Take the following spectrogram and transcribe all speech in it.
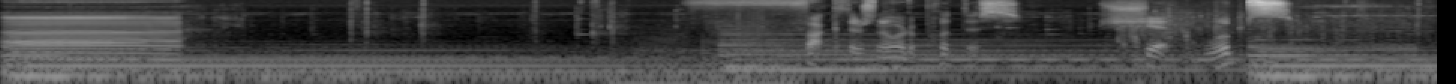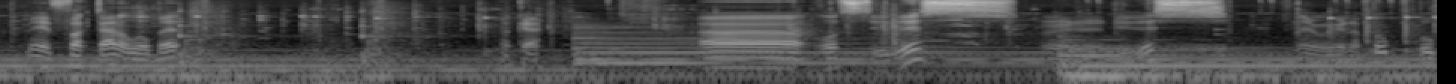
Uh. Fuck, there's nowhere to put this. Shit. Whoops. May have fucked that a little bit. Okay. Uh, let's do this. We're gonna do this. Then we're gonna boop, boop,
